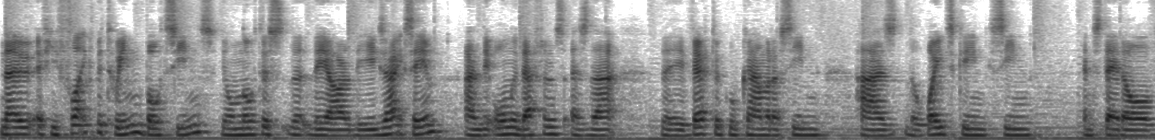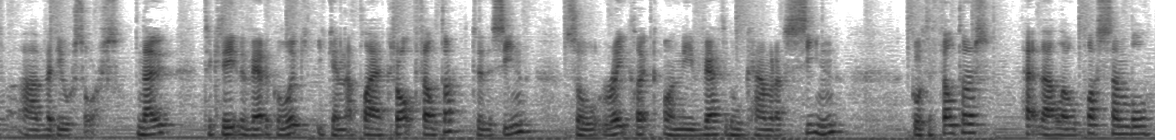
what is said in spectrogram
Now, if you flick between both scenes, you'll notice that they are the exact same and the only difference is that the vertical camera scene has the widescreen scene instead of a video source. Now, to create the vertical look, you can apply a crop filter to the scene. So right click on the vertical camera scene, go to filters, hit that little plus symbol,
